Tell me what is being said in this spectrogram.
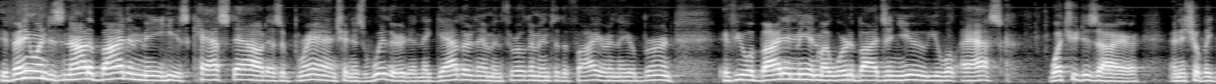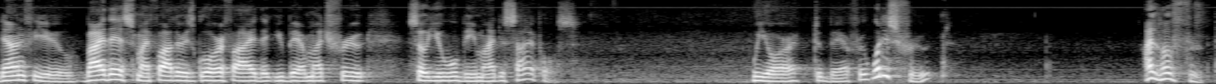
If anyone does not abide in me, he is cast out as a branch and is withered, and they gather them and throw them into the fire, and they are burned. If you abide in me and my word abides in you, you will ask what you desire, and it shall be done for you. By this my Father is glorified, that you bear much fruit, so you will be my disciples. We are to bear fruit. What is fruit? I love fruit.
